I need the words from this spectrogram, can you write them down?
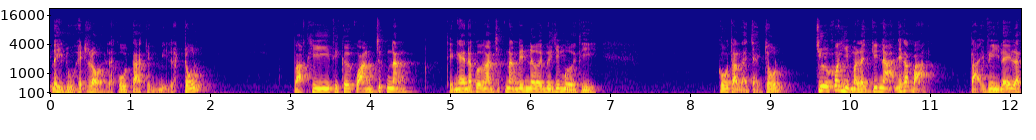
đầy đủ hết rồi là cô ta chuẩn bị là trốn. Và khi thì cơ quan chức năng, thì nghe nói cơ quan chức năng đến nơi đưa giấy mời thì cô ta lại chạy trốn. Chưa có gì mà lệnh truy nã nhé các bạn. Tại vì đây là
